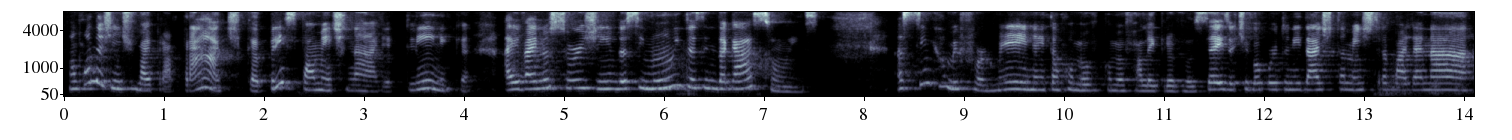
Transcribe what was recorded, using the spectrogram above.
então quando a gente vai para a prática, principalmente na área clínica, aí vai nos surgindo assim muitas indagações. Assim que eu me formei, né? Então, como eu, como eu falei para vocês, eu tive a oportunidade também de trabalhar na,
